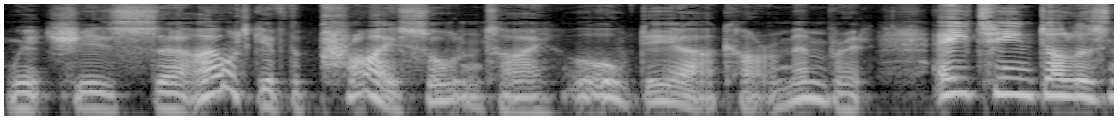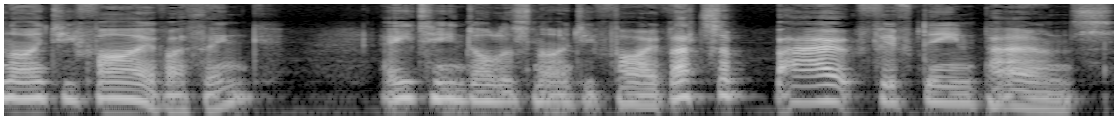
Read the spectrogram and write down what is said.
which is, uh, I ought to give the price, oughtn't I? Oh dear, I can't remember it. $18.95, I think. $18.95. That's about £15,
